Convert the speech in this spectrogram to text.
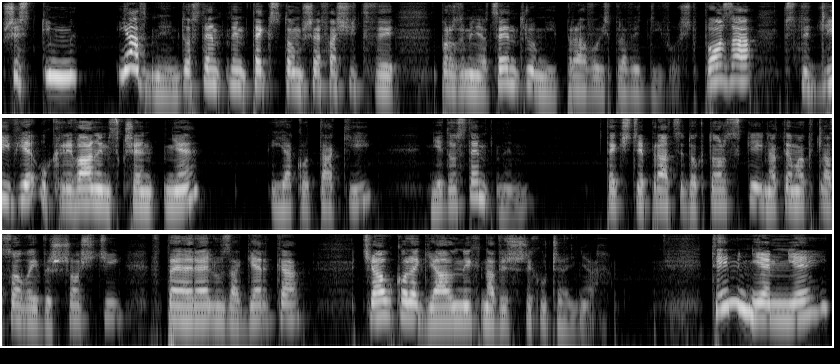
wszystkim jawnym, dostępnym tekstom szefa sitwy Porozumienia Centrum i Prawo i Sprawiedliwość. Poza wstydliwie ukrywanym skrzętnie jako taki niedostępnym tekście pracy doktorskiej na temat klasowej wyższości w PRL-u Zagierka ciał kolegialnych na wyższych uczelniach. Tym niemniej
